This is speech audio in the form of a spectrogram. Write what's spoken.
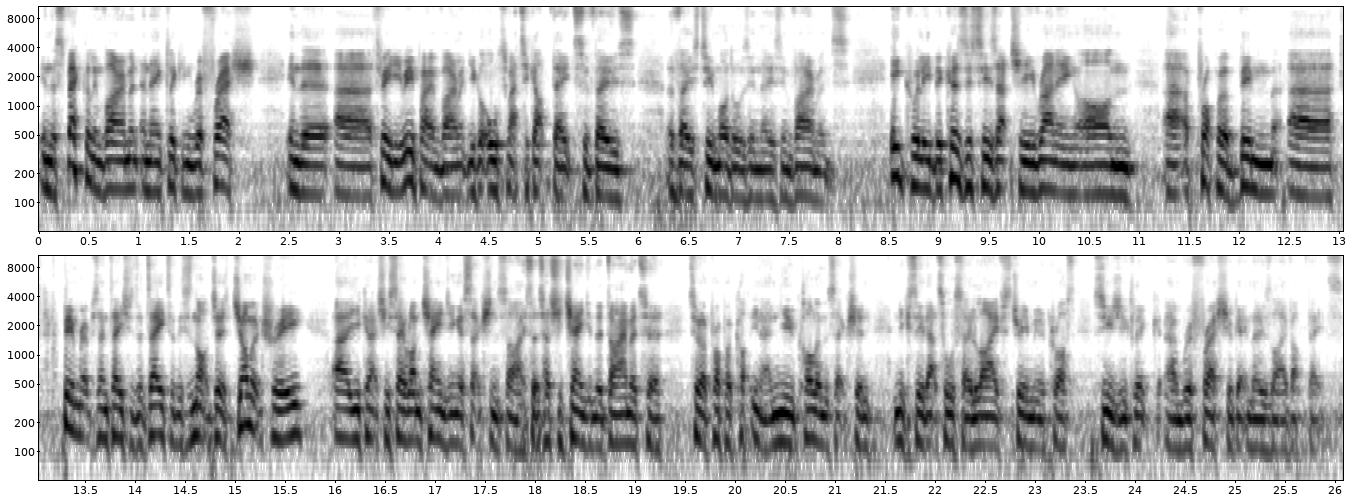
in the Speckle environment and then clicking refresh in the uh, 3D Repo environment, you've got automatic updates of those, of those two models in those environments. Equally, because this is actually running on uh, a proper BIM, uh, BIM representation of data, this is not just geometry, uh, you can actually say, well, I'm changing a section size. So it's actually changing the diameter to a proper you know, new column section. And you can see that's also live streaming across. As soon as you click um, refresh, you're getting those live updates.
